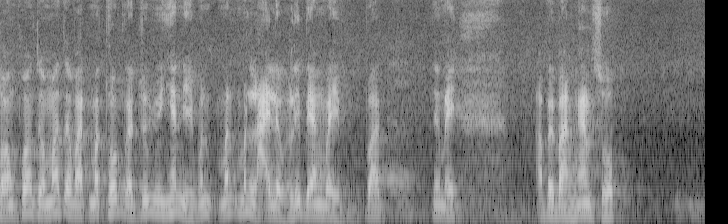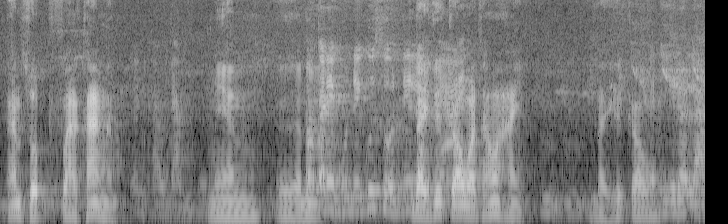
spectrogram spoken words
สองพวงตัวมาตวัดมาทบกับจุ๊บอยู่เฮียนอีกมันมันมันหลายแล้วก็เลยแบ่งไว้ว่าเออจังไดเอาไปบ้านงานศพงานศพฝากทางนั่นนั่นขาวดำแม่นเอออันมันั้นนก็ล่ะได้บุญได้กุศลได้ได้คือเก่าว่าเฮาให้อืมอืมได้คือเก่า ก็ดีแล้วล่ะ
